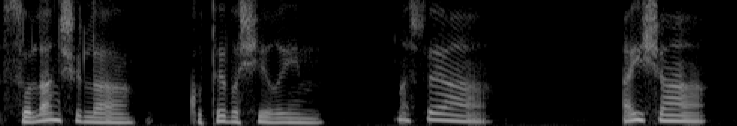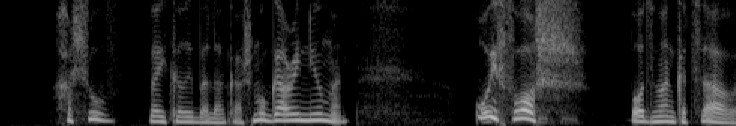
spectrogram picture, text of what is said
הסולן שלה, כותב השירים, מה למעשה האיש החשוב והעיקרי בלהקה, שמו גארי ניומן. הוא יפרוש בעוד זמן קצר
